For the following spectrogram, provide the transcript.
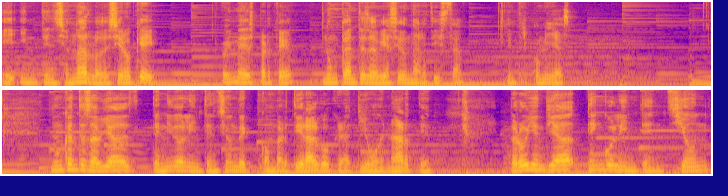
eh, intencionarlo, decir, ok, hoy me desperté, nunca antes había sido un artista, entre comillas, nunca antes había tenido la intención de convertir algo creativo en arte, pero hoy en día tengo la intención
